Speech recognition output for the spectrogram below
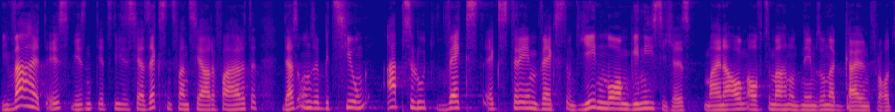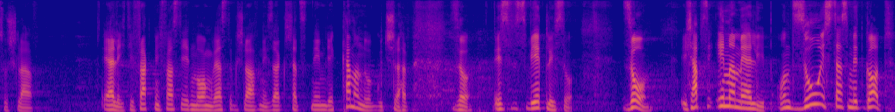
Die Wahrheit ist, wir sind jetzt dieses Jahr 26 Jahre verheiratet, dass unsere Beziehung absolut wächst, extrem wächst und jeden Morgen genieße ich es, meine Augen aufzumachen und neben so einer geilen Frau zu schlafen. Ehrlich, die fragt mich fast jeden Morgen, wärst du geschlafen? Ich sage, Schatz, neben dir kann man nur gut schlafen. So, ist es wirklich so. So, ich habe sie immer mehr lieb. Und so ist das mit Gott.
